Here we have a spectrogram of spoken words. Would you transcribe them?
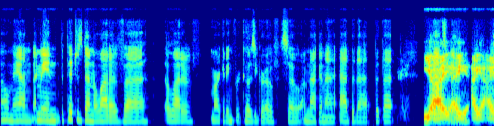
oh man, I mean, the pitch has done a lot of uh, a lot of marketing for Cozy Grove, so I'm not going to add to that. But that yeah, I I, I, I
